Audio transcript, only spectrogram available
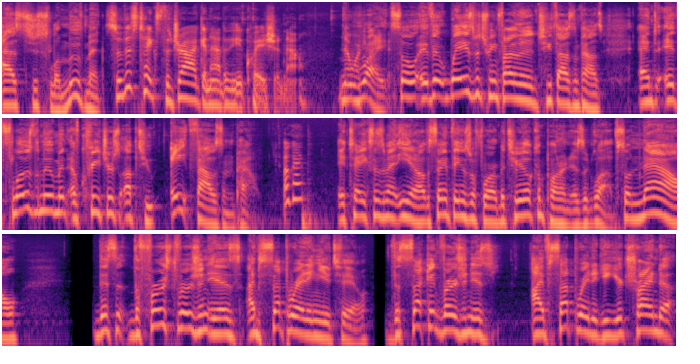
as to slow movement. So this takes the dragon out of the equation now. No Right. So if it weighs between 500 and 2,000 pounds, and it slows the movement of creatures up to 8,000 pounds. Okay. It takes as many, you know, the same thing as before. A Material component is a glove. So now, this the first version is I'm separating you two. The second version is I've separated you. You're trying to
